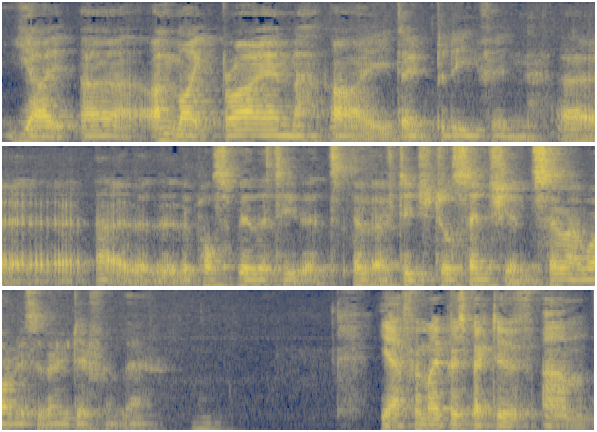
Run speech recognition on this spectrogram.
yeah, uh, unlike Brian, I don't believe in uh, uh the, the, possibility that of, of, digital sentience, so our worries are very different there. Yeah, from my perspective, um,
